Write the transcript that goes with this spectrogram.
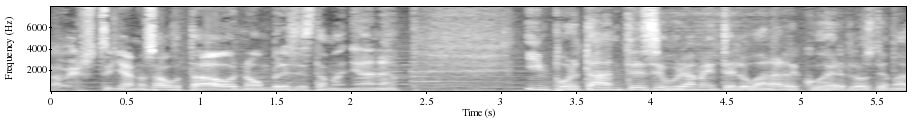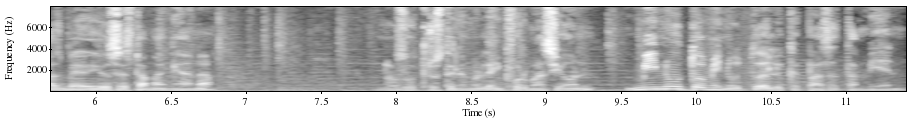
A ver, usted ya nos ha votado nombres esta mañana importantes, seguramente lo van a recoger los demás medios esta mañana. Nosotros tenemos la información minuto a minuto de lo que pasa también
